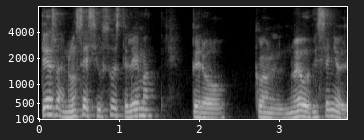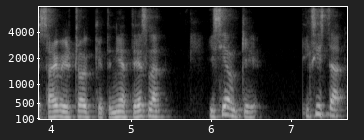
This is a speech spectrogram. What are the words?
Tesla, no sé si usó este lema, pero con el nuevo diseño de Cybertruck que tenía Tesla, hicieron que exista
